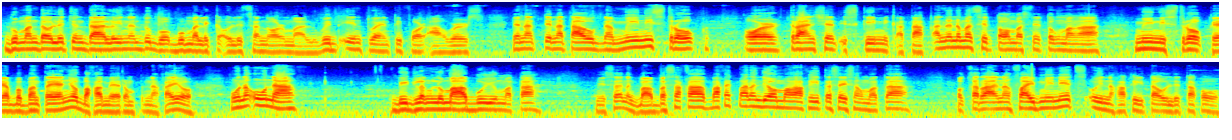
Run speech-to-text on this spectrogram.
gumanda ulit yung daloy ng dugo, bumalik ka ulit sa normal within 24 hours. Yan ang tinatawag na mini stroke or transient ischemic attack. Ano naman sintomas nitong mga mini stroke? Kaya babantayan nyo, baka meron na kayo. Unang-una, biglang lumabo yung mata. Minsan, nagbabasa ka, bakit parang di ako makakita sa isang mata? Pagkaraan ng 5 minutes, uy, nakakita ulit ako.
